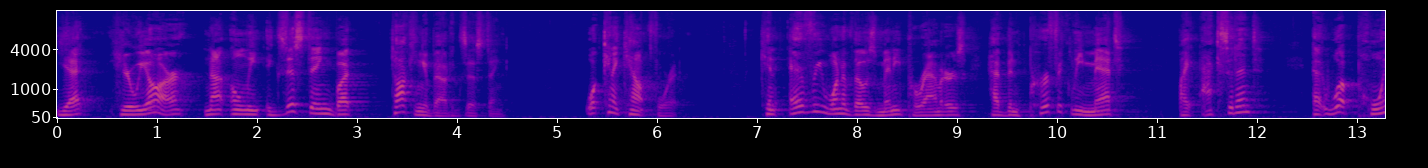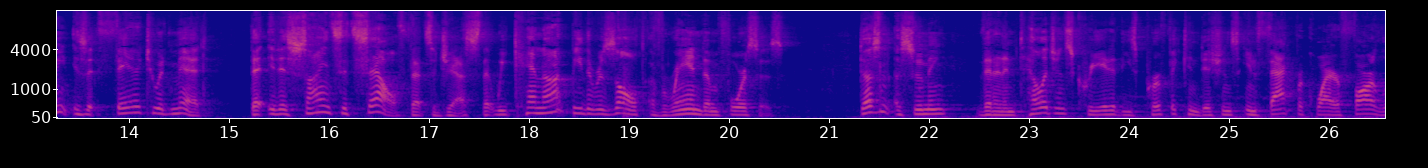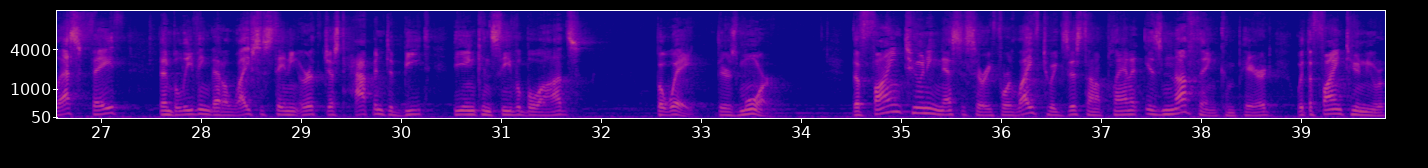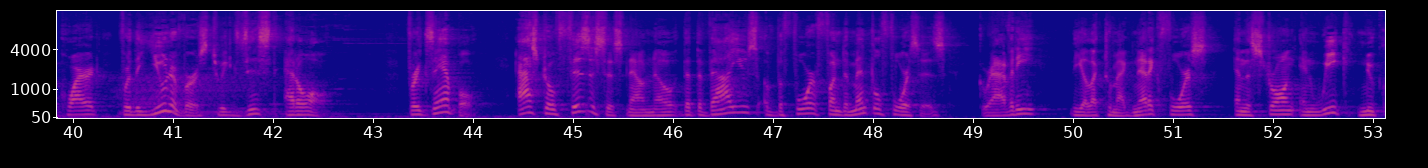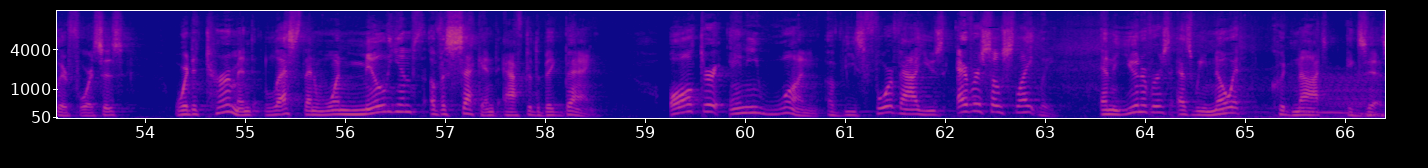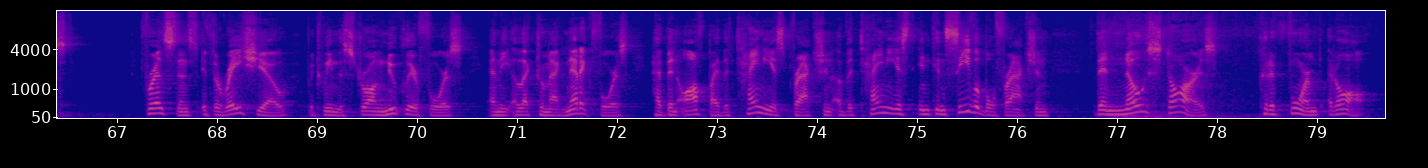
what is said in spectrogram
Yet, here we are, not only existing, but talking about existing. What can account for it? Can every one of those many parameters have been perfectly met by accident? At what point is it fair to admit that it is science itself that suggests that we cannot be the result of random forces? Doesn't assuming that an intelligence created these perfect conditions in fact require far less faith than believing that a life sustaining earth just happened to beat the inconceivable odds? But wait, there's more. The fine tuning necessary for life to exist on a planet is nothing compared with the fine tuning required for the universe to exist at all. For example, astrophysicists now know that the values of the four fundamental forces gravity, the electromagnetic force, and the strong and weak nuclear forces were determined less than one millionth of a second after the Big Bang. Alter any one of these four values ever so slightly, and the universe as we know it could not exist. For instance, if the ratio between the strong nuclear force and the electromagnetic force had been off by the tiniest fraction of the tiniest inconceivable fraction, then no stars could have formed at all.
